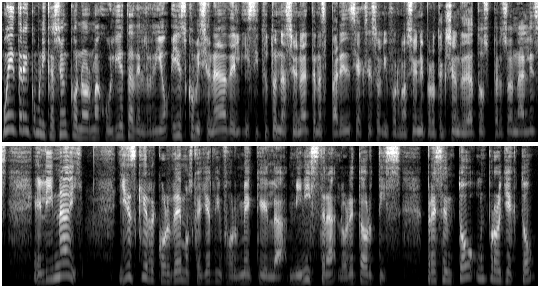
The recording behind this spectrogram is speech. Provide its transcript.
Voy a entrar en comunicación con Norma Julieta del Río. Ella es comisionada del Instituto Nacional de Transparencia, Acceso a la Información y Protección de Datos Personales, el INAI. Y es que recordemos que ayer le informé que la ministra Loreta Ortiz presentó un proyecto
